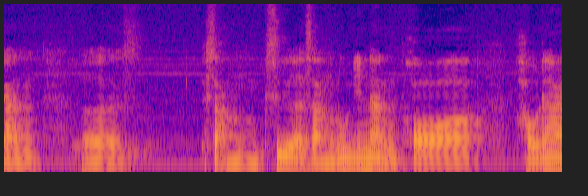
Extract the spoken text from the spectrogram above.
การ สั่งเสื้อสั่งนู่นนี่นั่น พอเขาได้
